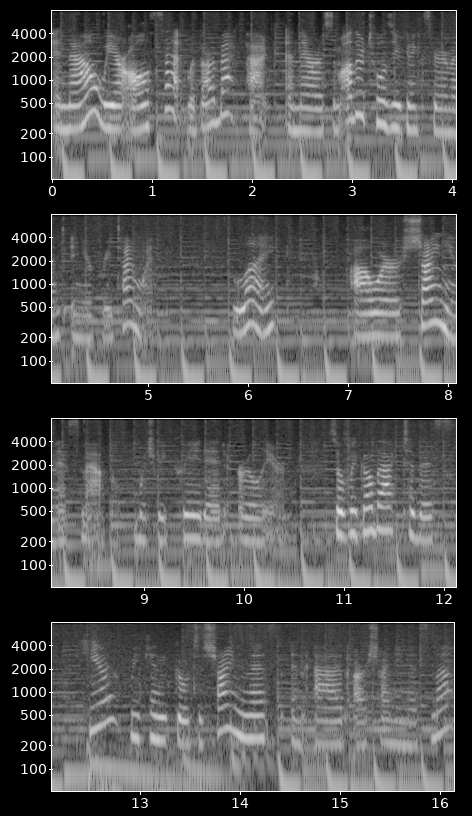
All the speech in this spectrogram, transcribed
And now we are all set with our backpack and there are some other tools you can experiment in your free time with, like our shininess map, which we created earlier. So if we go back to this here, we can go to shininess and add our shininess map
